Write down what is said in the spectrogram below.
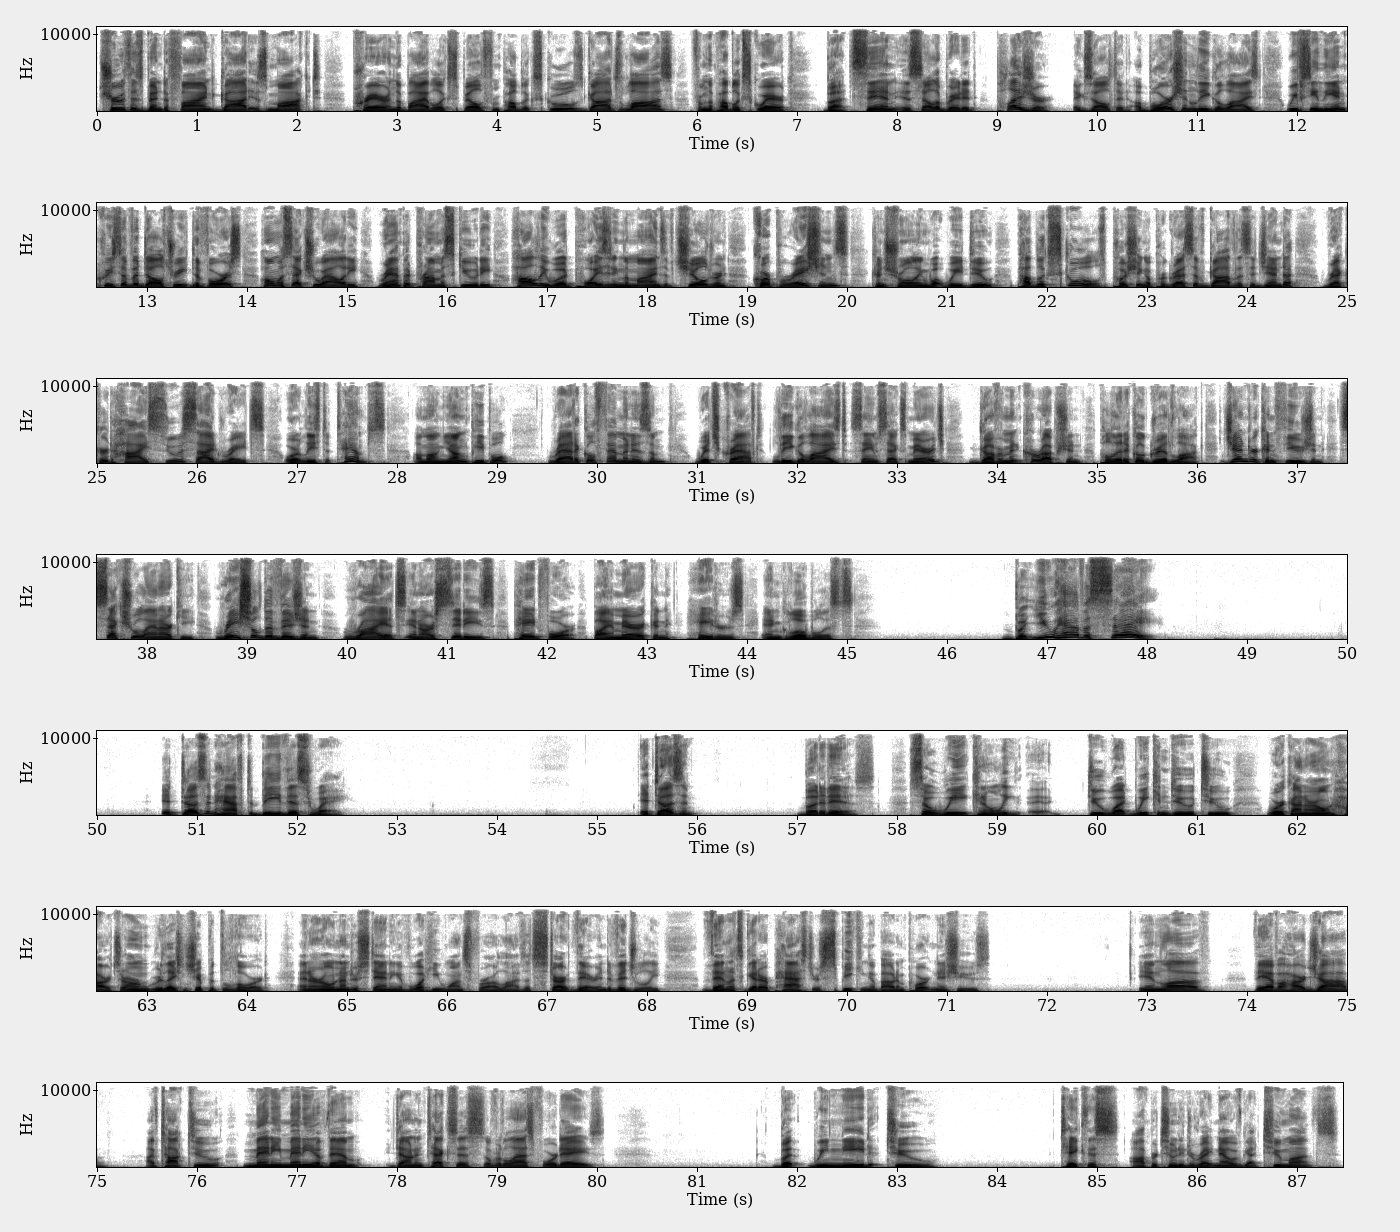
Truth has been defined, God is mocked, prayer in the Bible expelled from public schools, God's laws from the public square. But sin is celebrated, pleasure exalted, abortion legalized. We've seen the increase of adultery, divorce, homosexuality, rampant promiscuity, Hollywood poisoning the minds of children, corporations controlling what we do, public schools pushing a progressive, godless agenda, record high suicide rates, or at least attempts, among young people, radical feminism, witchcraft, legalized same sex marriage, government corruption, political gridlock, gender confusion, sexual anarchy, racial division, riots in our cities paid for by American haters and globalists. But you have a say. It doesn't have to be this way. It doesn't, but it is. So we can only uh, do what we can do to work on our own hearts, our own relationship with the Lord, and our own understanding of what He wants for our lives. Let's start there individually. Then let's get our pastors speaking about important issues in love. They have a hard job. I've talked to many, many of them down in Texas over the last four days. But we need to take this opportunity right now. We've got two months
